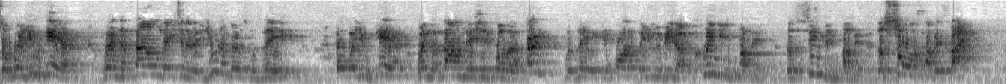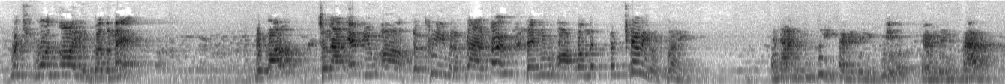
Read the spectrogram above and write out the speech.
So were you here when the foundation of the universe was laid, or were you here when the foundation for the earth was laid in order for you to be the cream of it, the semen of it, the source of its life? Which one are you, brother man? You follow? So now, if you are the cream of the planet Earth, then you are from the material plane. And as you can see, everything is real, everything is matter,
